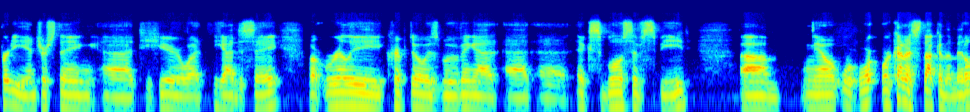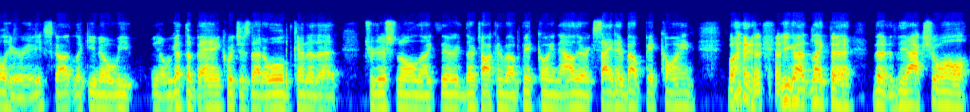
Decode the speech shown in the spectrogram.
pretty interesting uh, to hear what he had to say. But really crypto is moving at at uh, explosive speed. Um, you know we're, we're kind of stuck in the middle here eh scott? Like you know we you know we got the bank which is that old kind of that traditional like they're they're talking about bitcoin now. They're excited about bitcoin. But you got like the the the actual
